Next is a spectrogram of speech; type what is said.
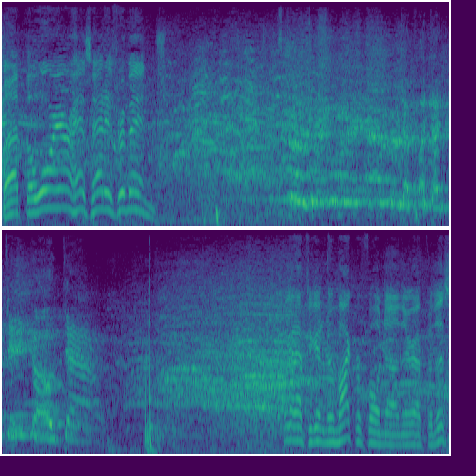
But the Warrior has had his revenge. To put the dingo down. We're gonna have to get a new microphone down there after this.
